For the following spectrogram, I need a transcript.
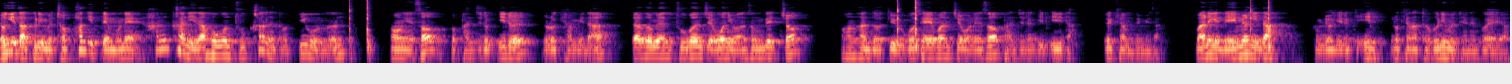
여기다 그리면 접하기 때문에 한 칸이나 혹은 두 칸을 더 띄우는 상황에서 또 반지름 1을 이렇게 합니다. 자 그러면 두 번째 원이 완성됐죠? 한 칸 더 띄우고 세 번째 원에서 반지름 길 1이다. 이렇게 하면 됩니다. 만약에 4명이다. 그럼 여기 이렇게 1 이렇게 하나 더 그리면 되는 거예요.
